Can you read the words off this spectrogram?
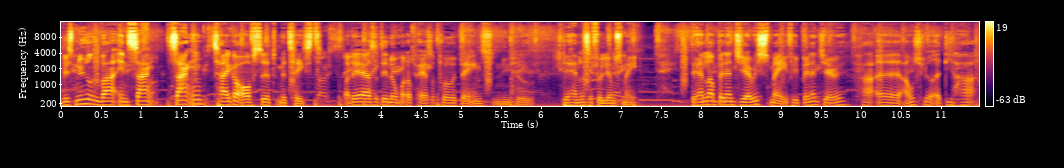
Hvis nyheden var en sang, sangen Tiger Offset med Taste. Og det er altså det nummer, der passer på dagens nyhed. Det handler selvfølgelig om smag. Det handler om Ben Jerry's smag, fordi Ben Jerry har øh, afsløret, at de har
